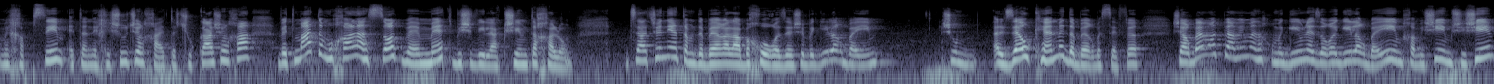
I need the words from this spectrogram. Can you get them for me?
מחפשים את הנחישות שלך, את התשוקה שלך, ואת מה אתה מוכן לעשות באמת בשביל להגשים את החלום. מצד שני, אתה מדבר על הבחור הזה שבגיל 40, שהוא, על זה הוא כן מדבר בספר, שהרבה מאוד פעמים אנחנו מגיעים לאזורי גיל 40, 50, 60,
